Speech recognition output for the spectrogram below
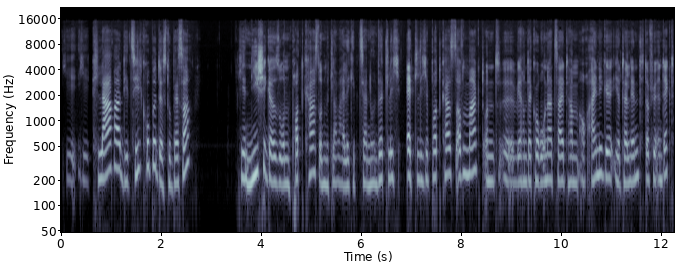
je, je klarer die Zielgruppe, desto besser. Je nischiger so ein Podcast, und mittlerweile gibt es ja nun wirklich etliche Podcasts auf dem Markt, und äh, während der Corona-Zeit haben auch einige ihr Talent dafür entdeckt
